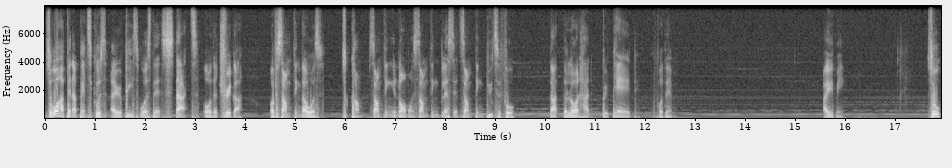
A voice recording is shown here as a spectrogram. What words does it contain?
So, what happened at Pentecost, I repeat, was the start or the trigger of something that was to come, something enormous, something blessed, something beautiful that the Lord had prepared for them. Are you with me? So,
